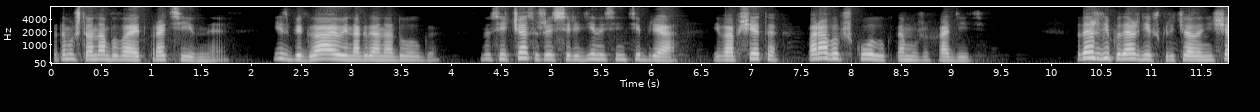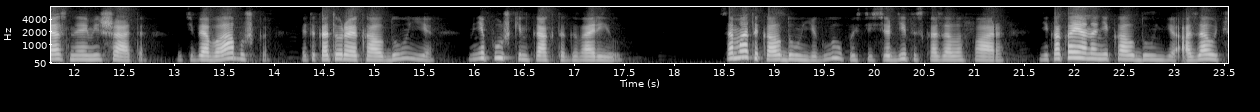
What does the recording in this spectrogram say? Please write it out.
потому что она бывает противная. Избегаю иногда надолго. Но сейчас уже середина сентября, и вообще-то пора бы в школу к тому же ходить». «Подожди, подожди!» — вскричала несчастная Мишата. «У тебя бабушка? Это которая колдунья? Мне Пушкин как-то говорил». «Сама ты колдунья, глупости!» — сердито сказала Фара. Никакая она не колдунья, а зауч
